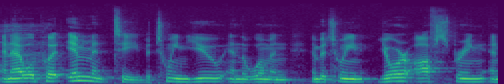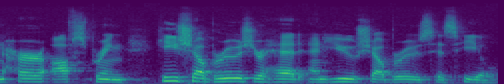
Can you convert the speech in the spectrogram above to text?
And I will put enmity between you and the woman, and between your offspring and her offspring. He shall bruise your head, and you shall bruise his heel.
